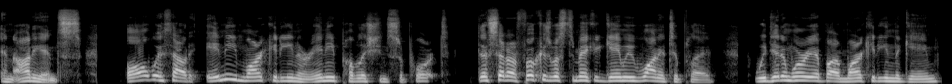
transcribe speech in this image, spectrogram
an audience, all without any marketing or any publishing support. They said our focus was to make a game we wanted to play. We didn't worry about marketing the game.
